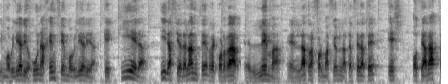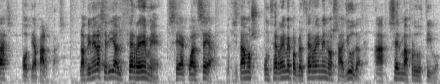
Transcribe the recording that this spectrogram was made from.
inmobiliario, una agencia inmobiliaria que quiera ir hacia adelante, recordar el lema en la transformación, en la tercera T, es o te adaptas o te apartas. La primera sería el CRM, sea cual sea. Necesitamos un CRM porque el CRM nos ayuda a ser más productivo.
